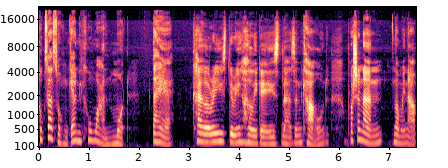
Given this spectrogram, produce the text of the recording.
ทุกสัดส่วนของแก้วนี้คือหวานหมด แต่ calories during holidays doesn't count เพราะฉะนั้นเราไม่นับ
